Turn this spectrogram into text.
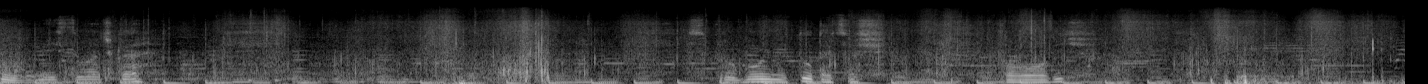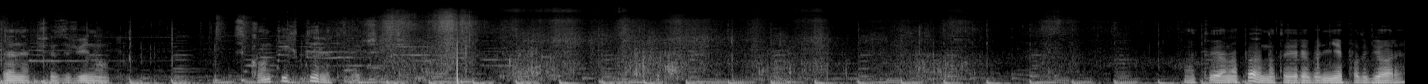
Tu mamy miejscóweczkę. Spróbujmy tutaj coś połowić. Ten jak się zwinął. Skąd ich tyle tutaj wszędzie? A tu ja na pewno tej ryby nie podbiorę.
